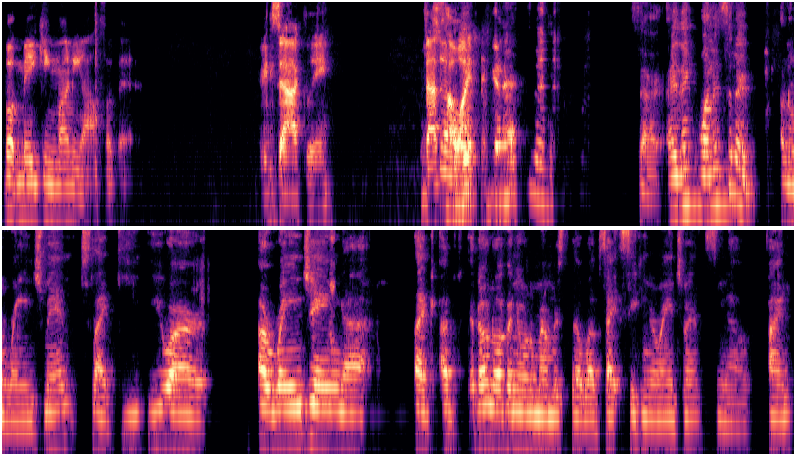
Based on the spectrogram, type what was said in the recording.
but making money off of it. Exactly. That's So- how I think of it. Sorry, I think one is an, an arrangement. Like you, you are arranging. Uh, like I, I don't know if anyone remembers the website Seeking Arrangements. You know, find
